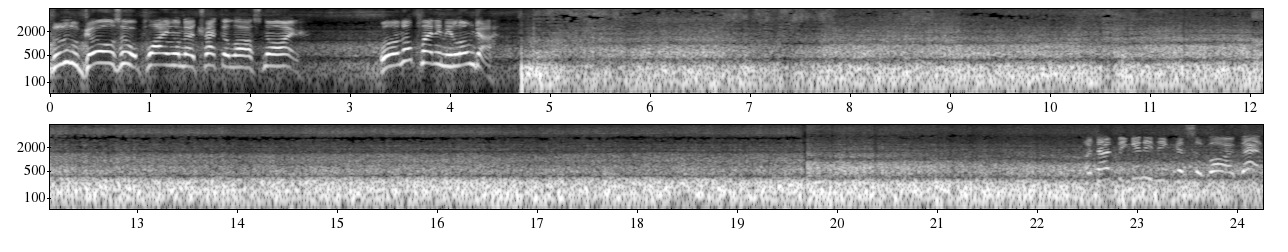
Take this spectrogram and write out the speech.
The little girls who were playing on that tractor last night, well, they're not playing any longer. Can survive that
